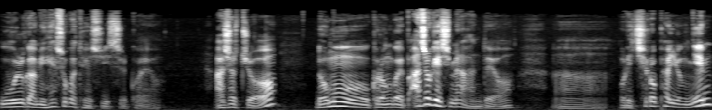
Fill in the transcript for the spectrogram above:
우울감이 해소가 될 수 있을 거예요. 아셨죠? 너무 그런 거에 빠져 계시면 안 돼요. 아, 우리 7586님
